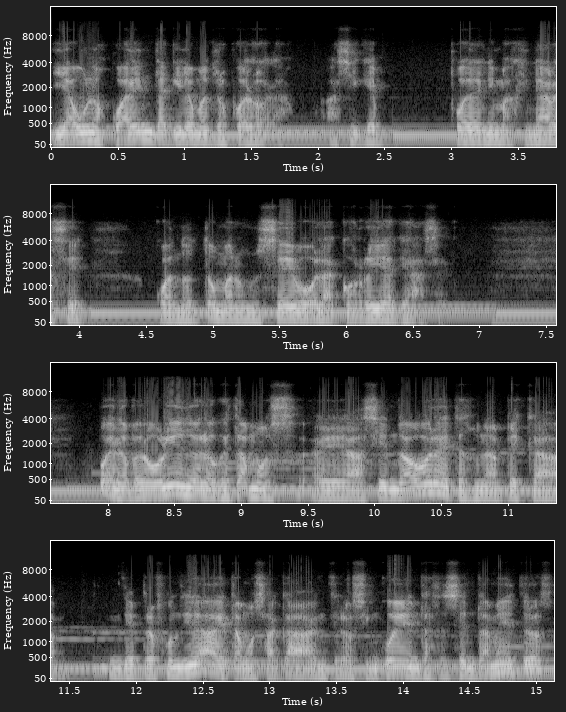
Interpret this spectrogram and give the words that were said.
y a unos 40 kilómetros por hora. Así que pueden imaginarse cuando toman un cebo la corrida que hacen. Bueno, pero volviendo a lo que estamos eh, haciendo ahora, esta es una pesca de profundidad, estamos acá entre los 50, 60 metros,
